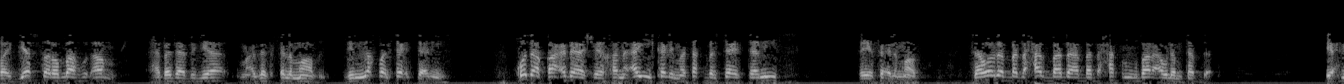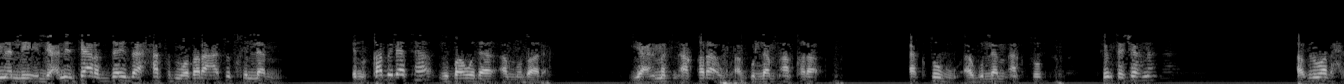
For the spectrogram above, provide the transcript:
طيب يسر الله الأمر. بدأ بالياء ومع ذلك فعل ماضي. لأنه يقبل تاء التأنيث. خدها قاعدة يا شيخنا أي كلمة تقبل تاء التأنيث فهي فعل ماضي. سواء بدأ حرف بدأ بدأ حرف المضارع أو لم تبدأ. إحنا اللي يعني تعرف زي ده حرف المضارعة تدخل لم. إن قبلتها يبقى المضارع. يعني مثلا أقرأ أقول لم أقرأ. أكتب أقول لم أكتب. فهمت يا شيخنا؟ أظن واضح.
